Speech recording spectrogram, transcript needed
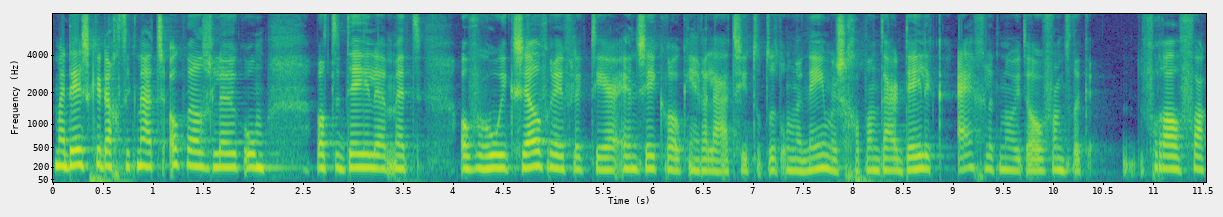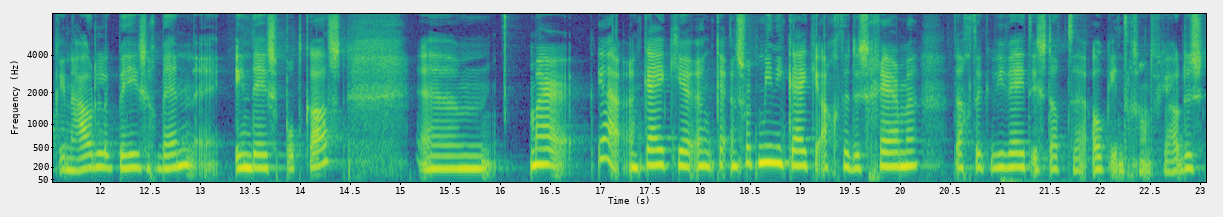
Maar deze keer dacht ik, nou, het is ook wel eens leuk om wat te delen met over hoe ik zelf reflecteer. En zeker ook in relatie tot het ondernemerschap. Want daar deel ik eigenlijk nooit over, omdat ik vooral vakinhoudelijk bezig ben eh, in deze podcast. Um, maar ja, een kijkje, een, een soort mini-kijkje achter de schermen. Dacht ik, wie weet is dat uh, ook interessant voor jou. Dus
